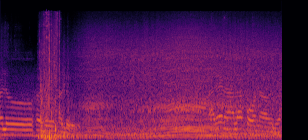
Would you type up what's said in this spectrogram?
हेलो हेलो हेलो अरे नाला फ़ोन आ गया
